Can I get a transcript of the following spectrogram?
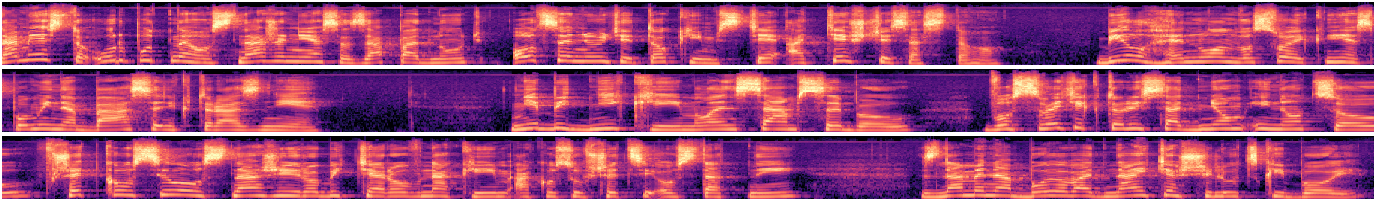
Namiesto urputného snaženia sa zapadnúť, oceňujte to, kým ste a tešte sa z toho. Bill Henlon vo svojej knihe spomína báseň, ktorá znie Nebyť nikým, len sám sebou, vo svete, ktorý sa dňom i nocou všetkou silou snaží robiť ťa rovnakým, ako sú všetci ostatní, znamená bojovať najťažší ľudský boj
